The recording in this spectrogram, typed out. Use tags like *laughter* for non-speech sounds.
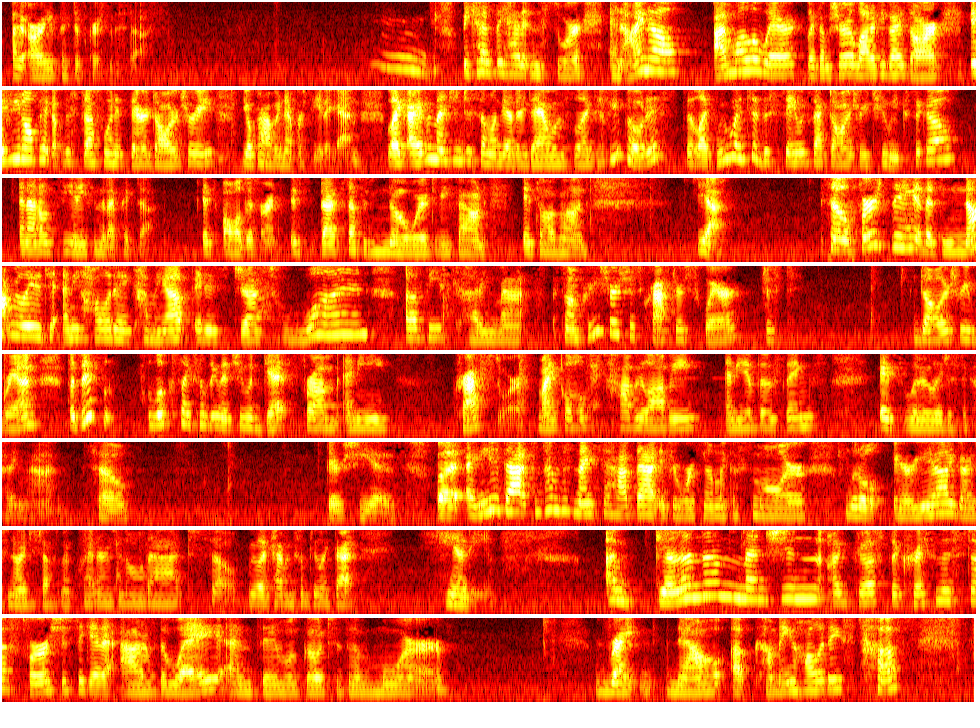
I already picked up Christmas stuff. Because they had it in the store, and I know, I'm well aware, like I'm sure a lot of you guys are, if you don't pick up the stuff when it's there at Dollar Tree, you'll probably never see it again. Like I even mentioned to someone the other day, I was like, have you noticed that like we went to the same exact Dollar Tree two weeks ago and I don't see anything that I picked up. It's all different. It's That stuff is nowhere to be found. It's all gone. Yeah. So first thing that's not related to any holiday coming up, it is just one of these cutting mats. So I'm pretty sure it's just Crafter's Square, just Dollar Tree brand. But this looks like something that you would get from any craft store. Michael's, Hobby Lobby, any of those things. It's literally just a cutting mat. So there she is. But I needed that. Sometimes it's nice to have that if you're working on like a smaller little area. You guys know I do stuff with my planners and all that. So we like having something like that handy. I'm gonna mention, I guess, the Christmas stuff first just to get it out of the way. And then we'll go to the more right now upcoming holiday *laughs* stuff.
